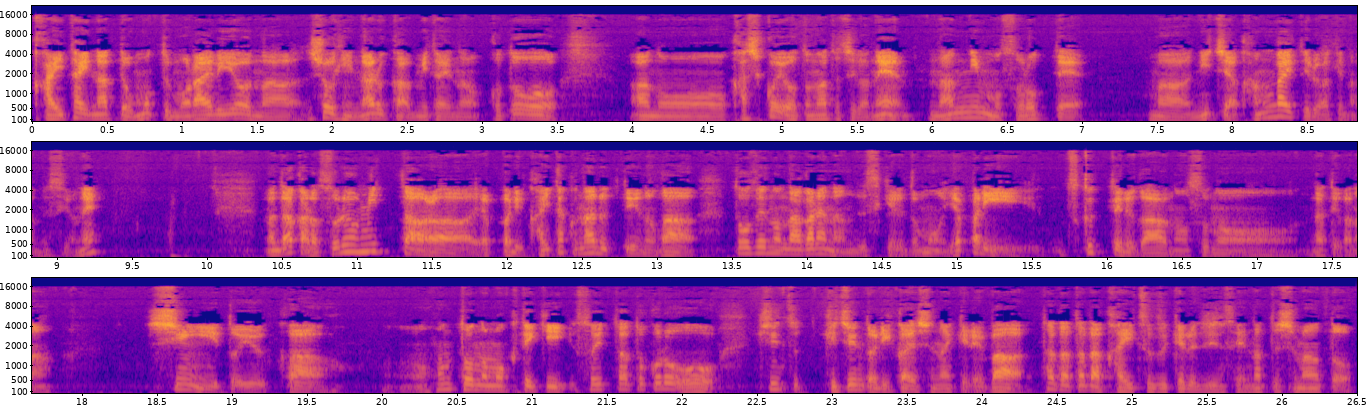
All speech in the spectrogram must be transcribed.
買いたいなって思ってもらえるような商品になるかみたいなことを、あのー、賢い大人たちがね、何人も揃って、まあ日夜考えてるわけなんですよね。ま、だからそれを見たら、やっぱり買いたくなるっていうのが、当然の流れなんですけれども、やっぱり、作ってる側の、その、なんていうかな、真意というか、本当の目的、そういったところをきちんと、きちんと理解しなければ、ただただ買い続ける人生になってしまうと。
